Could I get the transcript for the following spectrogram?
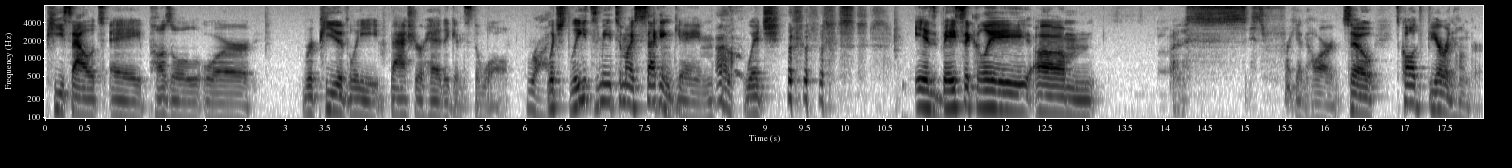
piece out a puzzle or repeatedly bash your head against the wall. Right. Which leads me to my second game, Oh. which is basically um, it's, it's freaking hard. So it's called Fear and Hunger.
